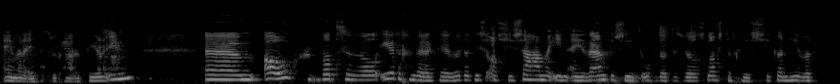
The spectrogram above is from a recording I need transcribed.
En weer even terug naar de Peer In. Um, ook, wat we al eerder gemerkt hebben, dat is als je samen in één ruimte zit of dat het wel eens lastig is. Je kan hier wat,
